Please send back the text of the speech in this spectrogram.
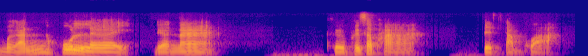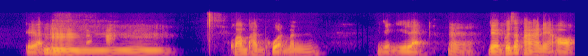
เหมือนหุ้นเลยเดือนหน้า คือพฤษภาปิดต่ำกว่า เดือนความผันผวนมันอย่างนี้แหละเดือนพฤษภาเนี่ยออก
